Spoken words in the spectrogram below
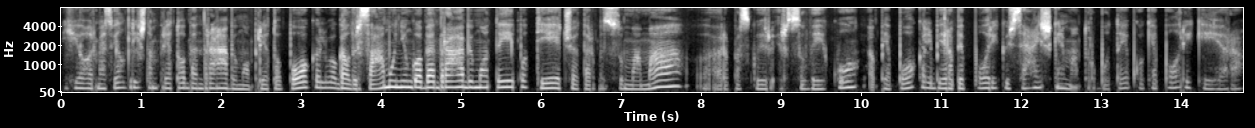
Jo, ir mes vėl grįžtam prie to bendravimo, prie to pokalbio, gal ir sąmoningo bendravimo taip, tėčio tarp su mama, ar paskui ir, ir su vaiku, apie pokalbį ir apie poreikių išsiaiškinimą, turbūt taip, kokie poreikiai yra.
